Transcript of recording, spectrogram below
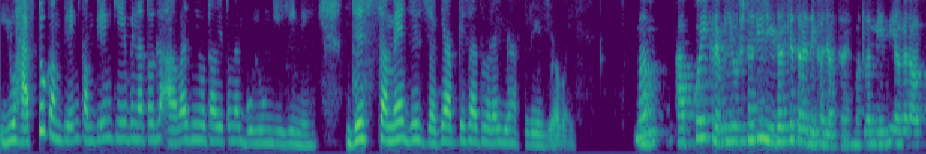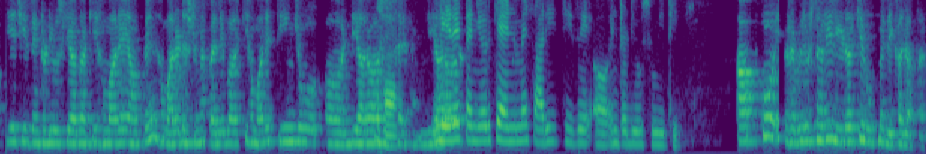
you have to complain complain किए बिना तो मतलब आवाज़ नहीं उठाओ ये तो मैं बोलूँगी ही नहीं। जिस समय जिस जगह आपके साथ हो रहा है you have to raise your voice ma'am आपको एक रेवोल्यूशनरी लीडर की तरह देखा जाता है। मतलब मे बी अगर आप ये चीज़ इंट्रोड्यूस किया था कि हमारे यहाँ पे हमारे डिस्ट्रिक्ट में पहली बार कि हमारे तीन जो डीआरआर आर DRR, मेरे टेन्योर के एंड में सारी चीज़ें इंट्रोड्यूस हुई थी। आपको रेवोल्यूशनरी लीडर के रूप में देखा जाता है।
